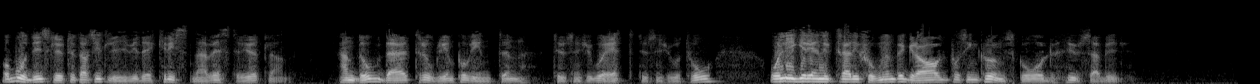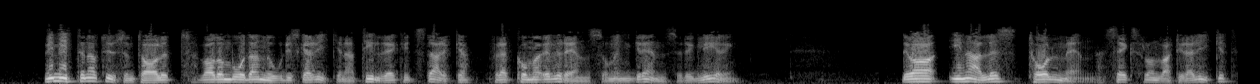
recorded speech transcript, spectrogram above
och bodde i slutet av sitt liv i det kristna Västergötland. Han dog där troligen på vintern 1021-1022 och ligger enligt traditionen begravd på sin kungsgård Husaby. Vid mitten av tusentalet var de båda nordiska rikena tillräckligt starka för att komma överens om en gränsreglering. Det var inalles tolv män, sex från vartera riket,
